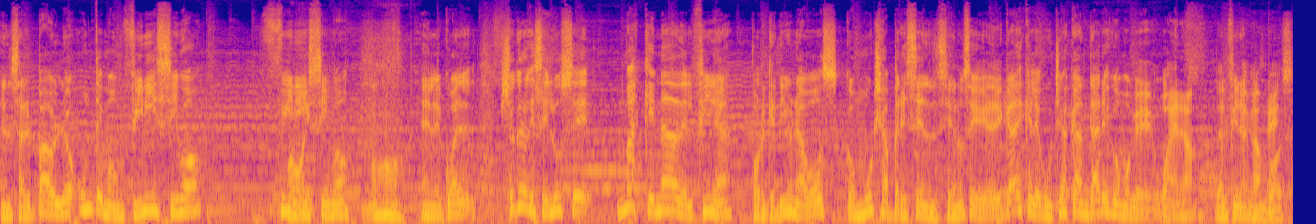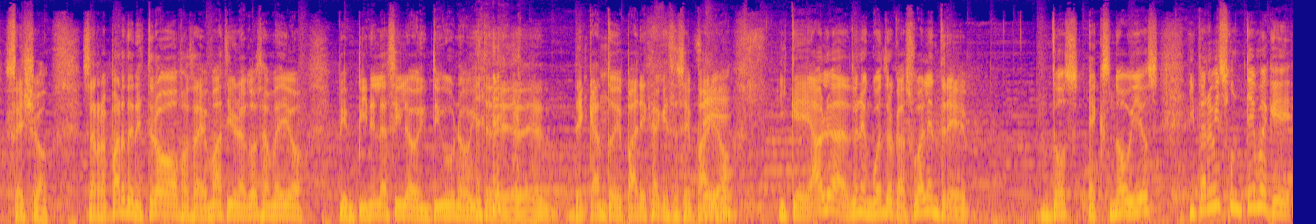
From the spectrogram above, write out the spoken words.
en San Pablo, un temón finísimo, finísimo en el cual yo creo que se luce más que nada Delfina porque tiene una voz con mucha presencia. No sé, cada vez que le escuchás cantar es como que, bueno, Delfina Campos, sé yo. Se reparten estrofas, además tiene una cosa medio Pimpinela siglo XXI, ¿viste? De, de- de canto de pareja que se separó y que habla de un encuentro casual entre dos exnovios. Y para mí es un tema que.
